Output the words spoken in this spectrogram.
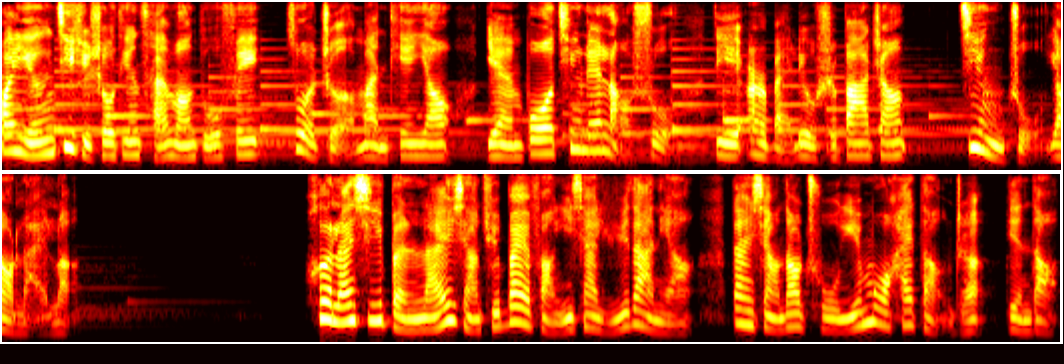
欢迎继续收听《残王毒妃》，作者漫天妖，演播青莲老树，第二百六十八章，靖主要来了。贺兰溪本来想去拜访一下于大娘，但想到楚云墨还等着，便道：“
